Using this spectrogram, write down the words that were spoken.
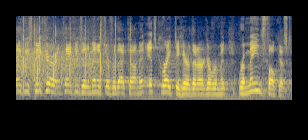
Thank you, Speaker, and thank you to the Minister for that comment. It's great to hear that our government remains focused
